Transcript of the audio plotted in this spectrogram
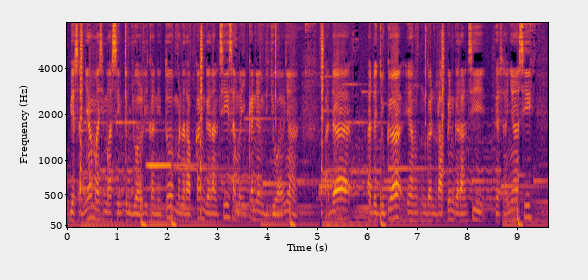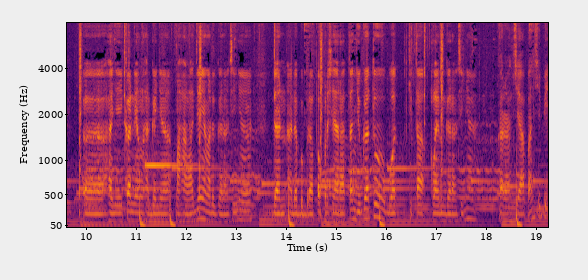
Biasanya masing-masing penjual ikan itu menerapkan garansi sama ikan yang dijualnya. Ada ada juga yang enggak nerapin garansi. Biasanya sih uh, hanya ikan yang harganya mahal aja yang ada garansinya dan ada beberapa persyaratan juga tuh buat kita klaim garansinya. Garansi apa sih, Pi?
